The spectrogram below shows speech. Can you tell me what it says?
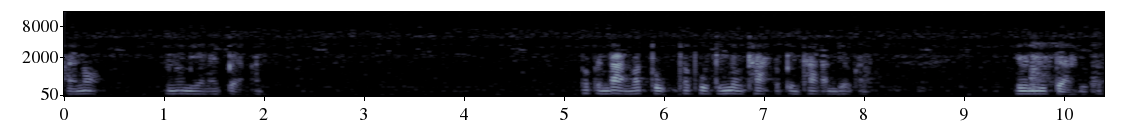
ภายนอก มันไม่มีอะไรแปลกกันเพราะเป็นด้านวัตถุถ้าพูดถึงเรื่องธาตุก็เป็นธาตุอันเดียวกันมันมีแปลกอยู่กับ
